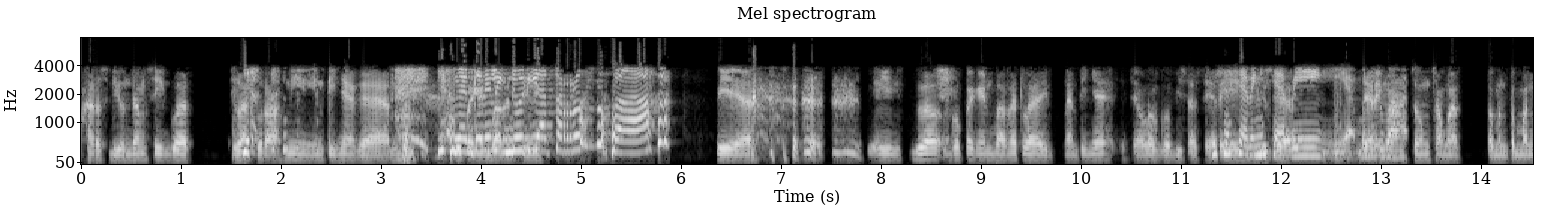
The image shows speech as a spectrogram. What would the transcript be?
harus diundang sih, gue silaturahmi intinya kan. Jangan keliling dunia terus lah. Iya, gue gue pengen banget lah nantinya Insya Allah gue bisa sharing, bisa sharing juga, sharing, iya benar sharing langsung sama teman-teman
